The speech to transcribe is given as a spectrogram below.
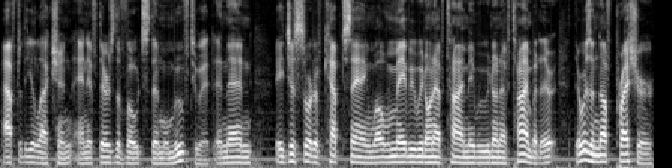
after the election, and if there's the votes, then we'll move to it." And then it just sort of kept saying, "Well, maybe we don't have time, maybe we don't have time." But there there was enough pressure.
